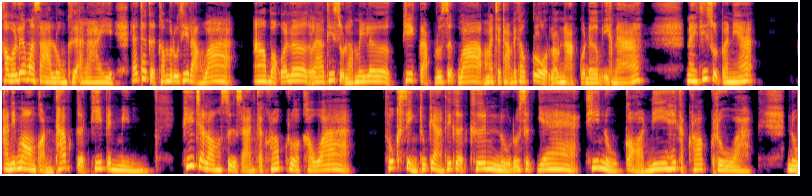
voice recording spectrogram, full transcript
คำว่าเรื่องมันซาลงคืออะไร และถ้าเกิดเขามารู้ที่หลังว่าอ้าวบอกว่าเลิกแล้วที่สุดแล้วไม่เลิก พี่กลับรู้สึกว่ามันจะทำให้เขาโกรธเราหนักกว่าเดิมอีกนะ ในที่สุดวันนี้อันนี้มองก่อนถ้าเกิดพี่เป็นมิน พี่จะลองสื่อสารกับครอบครัวเขาว่า ทุกสิ่งทุกอย่างที่เกิดขึ้นหนูรู้สึกแย่ที่หนูก่อหนี้ให้กับครอบครัว หนู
